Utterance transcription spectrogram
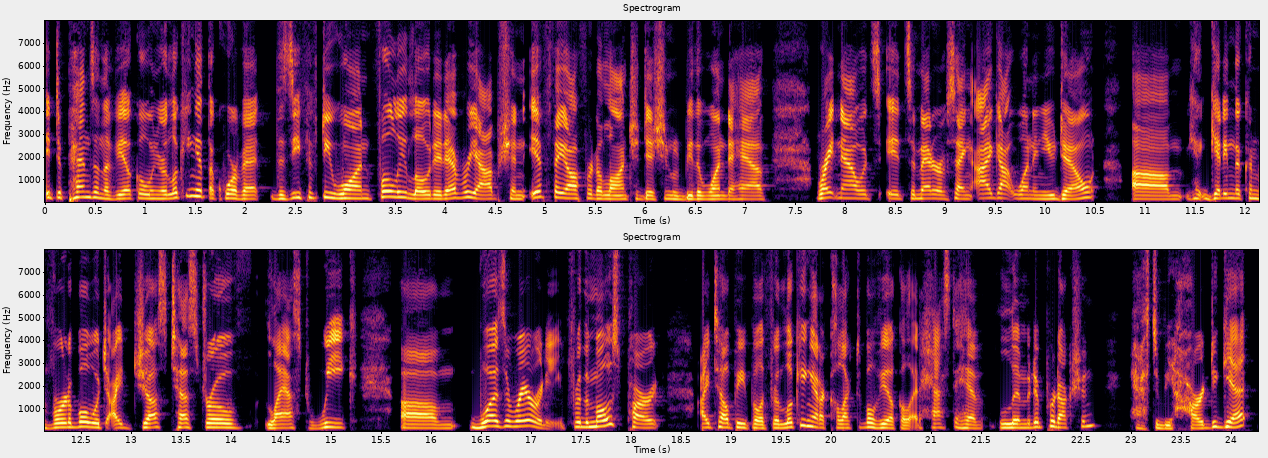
it depends on the vehicle. When you're looking at the Corvette, the Z51 fully loaded, every option, if they offered a launch edition, would be the one to have. Right now, it's it's a matter of saying I got one and you don't. Um, getting the convertible, which I just test drove last week um, was a rarity. For the most part, I tell people if you're looking at a collectible vehicle, it has to have limited production, has to be hard to get,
